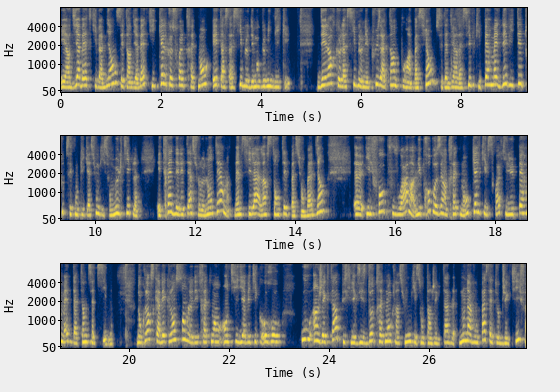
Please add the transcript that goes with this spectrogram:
Et un diabète qui va bien, c'est un diabète qui, quel que soit le traitement, est à sa cible d'hémoglobine glyquée. Dès lors que la cible n'est plus atteinte pour un patient, c'est-à-dire la cible qui permet d'éviter toutes ces complications qui sont multiples et très délétères sur le long terme, même si là, à l'instant T, le patient va bien, euh, il faut pouvoir lui proposer un traitement, quel qu'il soit, qui lui permette d'atteindre cette cible. Donc, lorsqu'avec l'ensemble des traitements antidiabétiques oraux ou injectables, puisqu'il existe d'autres traitements que l'insuline qui sont injectables, nous n'avons pas cet objectif.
